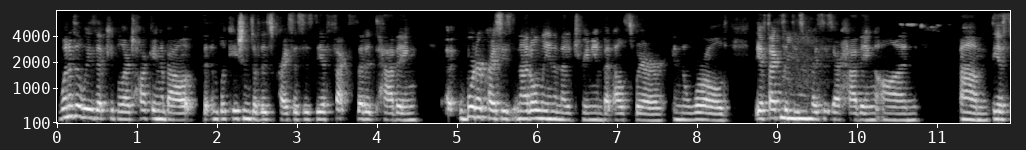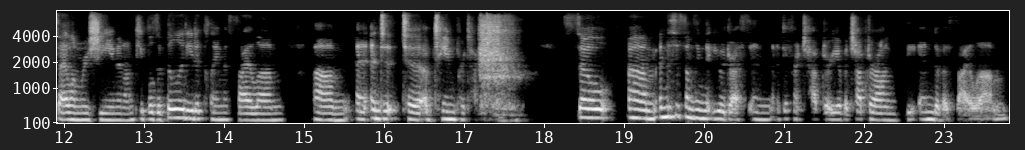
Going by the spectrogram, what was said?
one of the ways that people are talking about the implications of this crisis is the effects that it's having border crises, not only in the Mediterranean, but elsewhere in the world, the effects mm-hmm. that these mm-hmm. crises are having on um, the asylum regime and on people's ability to claim asylum um, and, and to, to, obtain protection. So, um, and this is something that you address in a different chapter. You have a chapter on the end of asylum.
